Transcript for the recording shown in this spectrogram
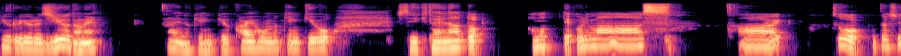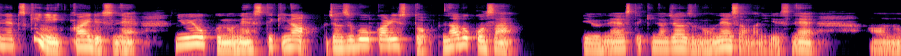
ゆるゆる自由だね。愛の研究、解放の研究をしていきたいなと思っております。はい。そう、私ね、月に1回ですね、ニューヨークのね、素敵なジャズボーカリスト、ナブコさんっていうね、素敵なジャズのお姉様にですね、あのー、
